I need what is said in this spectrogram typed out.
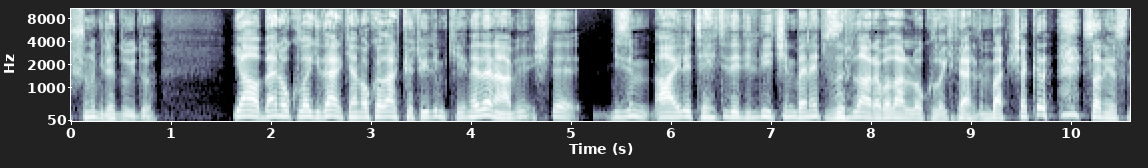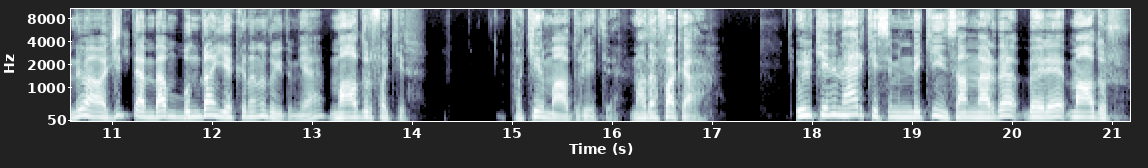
şunu bile duydu. Ya ben okula giderken o kadar kötüydüm ki. Neden abi? İşte bizim aile tehdit edildiği için ben hep zırhlı arabalarla okula giderdim. Bak şaka sanıyorsun değil mi? Ama cidden ben bundan yakınını duydum ya. Mağdur fakir. Fakir mağduriyeti. Madafaka. Ülkenin her kesimindeki insanlarda böyle mağdur.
